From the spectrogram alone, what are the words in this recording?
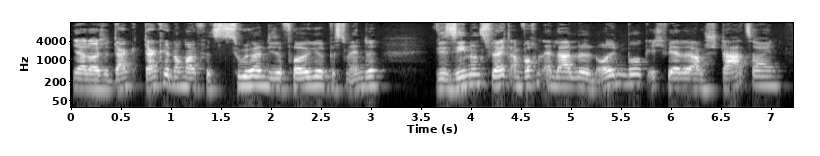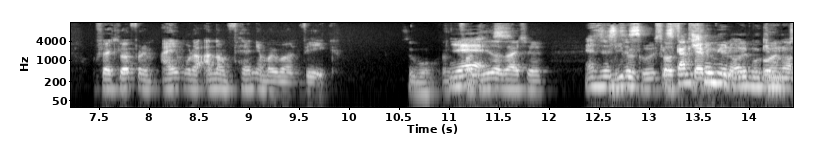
Ja, Leute, dank, danke nochmal fürs Zuhören, diese Folge bis zum Ende. Wir sehen uns vielleicht am Wochenende in Oldenburg. Ich werde am Start sein. Und vielleicht läuft bei dem einen oder anderen Fan ja mal über den Weg. So. Und Yes. von dieser Seite, Es ist, Liebe das Grüße ist aus ganz Kempten schlimm hier in Oldenburg, und- Jona.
